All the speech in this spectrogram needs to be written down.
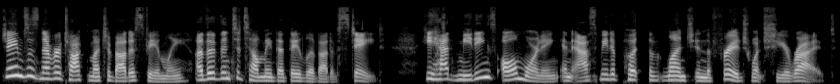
James has never talked much about his family other than to tell me that they live out of state. He had meetings all morning and asked me to put the lunch in the fridge once she arrived.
